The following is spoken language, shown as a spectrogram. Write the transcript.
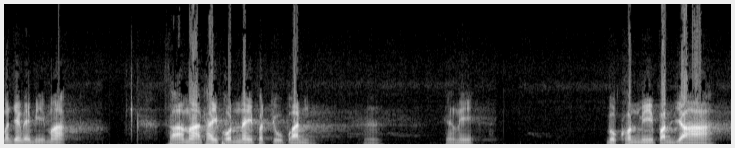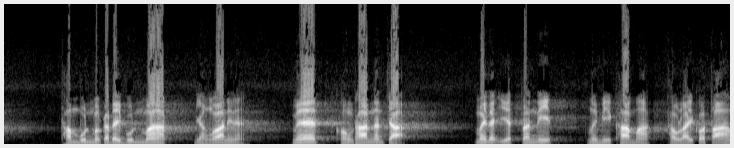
มันยังได้มีมาก สามารถให้ผลในปัจจุบันอย่างนี้ บุคคลมีปัญญาทำบุญมันก็ได้บุญมาก อย่างว่านี่นะแม้ของทานนั้นจะไม่ละเอียดประณีต ไม่มีค่ามาก เท่าไรก็ตาม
